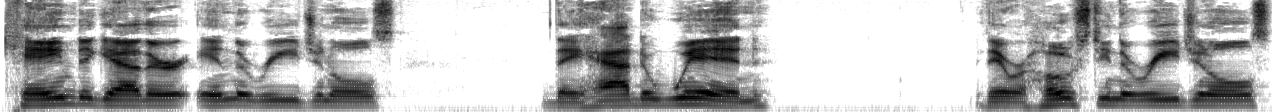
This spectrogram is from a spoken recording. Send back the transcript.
came together in the regionals. They had to win. They were hosting the regionals.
